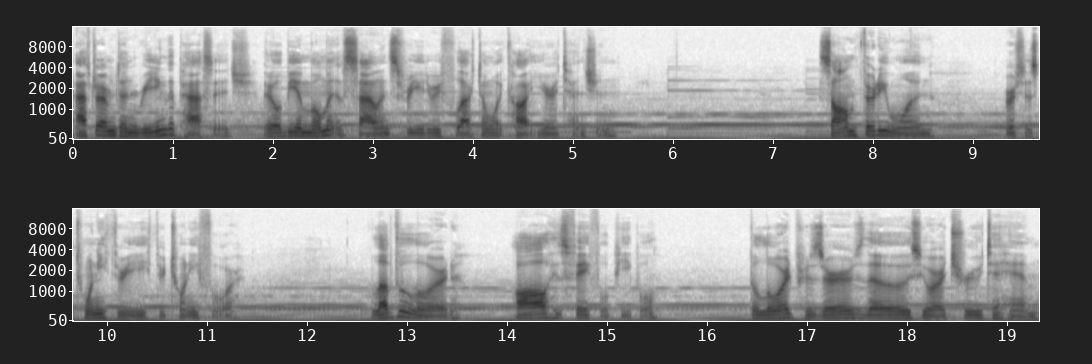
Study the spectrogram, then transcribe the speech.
After I'm done reading the passage, there will be a moment of silence for you to reflect on what caught your attention. Psalm 31, verses 23 through 24. Love the Lord, all his faithful people. The Lord preserves those who are true to him,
